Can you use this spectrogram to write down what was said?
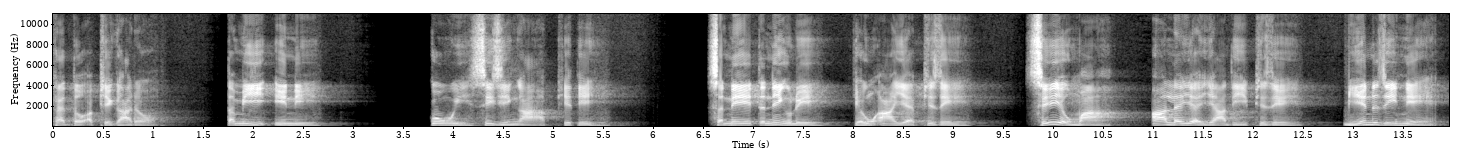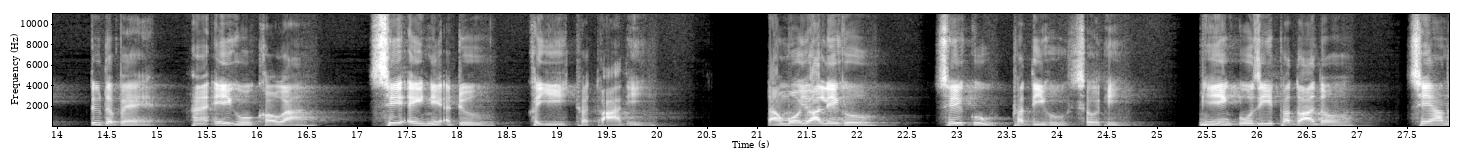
ခတ်သောအဖြစ်ကတော့သမီးအင်းနီကိုဝီစီစဉ်ကဖြစ်သည်စနေတနင်္ဂနွေရုံအားရက်ဖြစ်စေဆေးရုံမှအားလက်ရက်ရသည်ဖြစ်စေမြင်းတစည်းနှင့်သူ့တပည့်ဟန်အေးကိုခေါ်ကာဆေးအိတ်နှင့်အတူခရီးထွက်သွားသည် တောင်ပေါ်ရွာလေးကိုဆေးကုထွက်သည်ဟုဆိုသည် မြင်းကိုစီထွက်သွားသောဆရာတ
